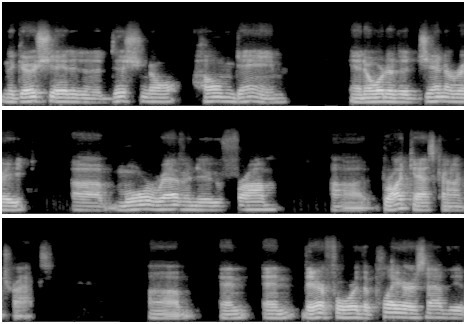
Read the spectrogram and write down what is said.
negotiated an additional home game in order to generate more revenue from broadcast contracts. Um, and and therefore the players have the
